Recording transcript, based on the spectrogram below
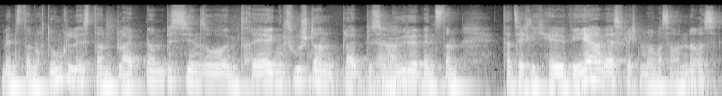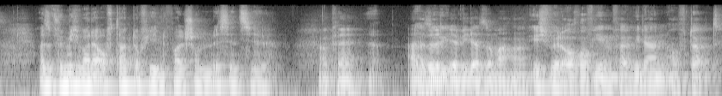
wenn es dann noch dunkel ist, dann bleibt man ein bisschen so im trägen Zustand, bleibt ein bisschen Ja. müde. Wenn es dann tatsächlich hell wäre, wäre es vielleicht mal was anderes. Also für mich war der Auftakt auf jeden Fall schon essentiell. Okay. Ja. Also, Also würdet ihr wieder so machen. Ich würde auch auf jeden Fall wieder einen Auftakt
